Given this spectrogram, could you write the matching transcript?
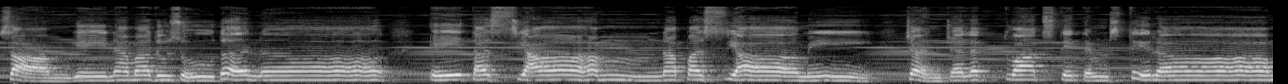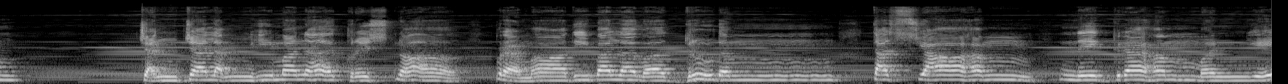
साम्येन मधुसूदन। एतस्याहं न पश्यामि चञ्चलत्वात् स्थितिं स्थिराम्। चञ्चलं हि मनः कृष्ण प्रमादिबलवदृढम् तस्याहं निग्रहं मन्ये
